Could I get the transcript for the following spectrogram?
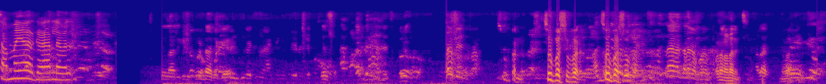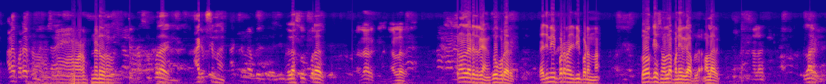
செம்மையா இருக்கு வேற level super super super super படம் நல்லா இருந்துச்சு. ஆனா படம் பின்னாடி வரும். சூப்பரா இருக்கு. ஆக்ஷன் நல்லா சூப்பரா இருக்கு. நல்லா இருக்கு நல்லா இருக்கு. நல்லா எடுத்திருக்காங்க. சூப்பரா இருக்கு. ரஜினி படம் ரஜினி படம் தான். லோகேஷ் நல்லா பண்ணியிருக்காப்ல நல்லா இருக்கு. நல்லா இருக்கு.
